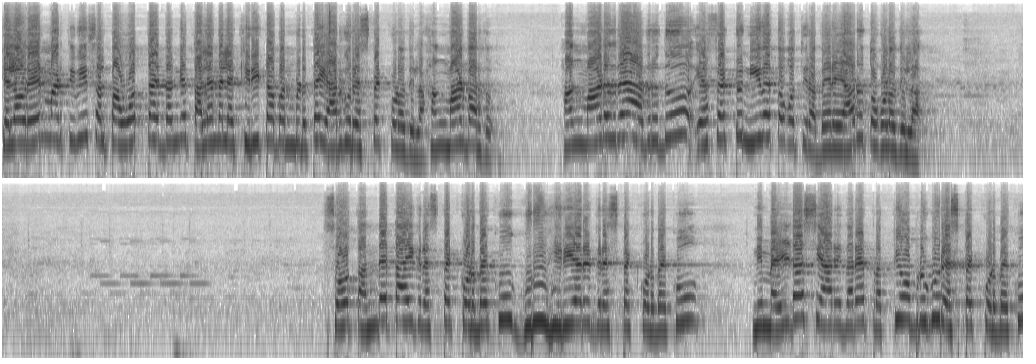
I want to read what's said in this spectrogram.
ಕೆಲವ್ರು ಏನ್ ಮಾಡ್ತೀವಿ, ಸ್ವಲ್ಪ ಓದ್ತಾ ಇದ್ದಂಗೆ ತಲೆ ಮೇಲೆ ಕಿರೀಟ ಬಂದ್ಬಿಡುತ್ತೆ, ಯಾರಿಗೂ ರೆಸ್ಪೆಕ್ಟ್ ಕೊಡೋದಿಲ್ಲ. ಹಂಗ್ ಮಾಡಬಾರ್ದು. ಹಂಗ್ ಮಾಡಿದ್ರೆ ಅದ್ರದ್ದು ಎಫೆಕ್ಟ್ ನೀವೇ ತಗೋತೀರಾ, ಬೇರೆ ಯಾರು ತಗೊಳೋದಿಲ್ಲ. ಸೊ ತಂದೆ ತಾಯಿಗೆ ರೆಸ್ಪೆಕ್ಟ್ ಕೊಡಬೇಕು, ಗುರು ಹಿರಿಯರಿಗೆ ರೆಸ್ಪೆಕ್ಟ್ ಕೊಡಬೇಕು ನಿಮ್ಮ ಎಲ್ಡರ್ಸ್ ಯಾರಿದ್ದಾರೆ ಪ್ರತಿಯೊಬ್ಬರಿಗೂ ರೆಸ್ಪೆಕ್ಟ್ ಕೊಡಬೇಕು.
